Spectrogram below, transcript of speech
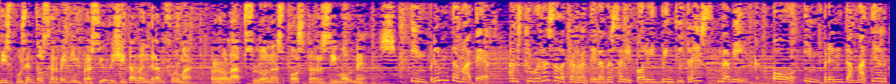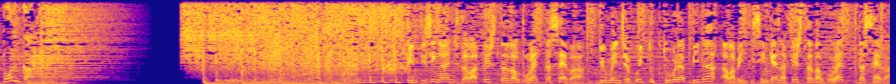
disposem del servei d'impressió digital en gran format, roll-ups, lones, pòsters i molt més. Impremta Mater. Ens trobaràs a la carretera de Sant Hipòlit 23 de Vic o impremtamater.com. 25 anys de la Festa del Bolet de Ceba. Diumenge 8 d'octubre vine a la 25a Festa del Bolet de Ceba.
